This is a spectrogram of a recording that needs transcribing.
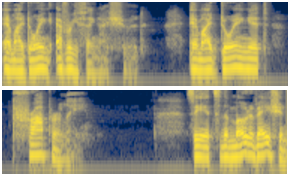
Am I doing everything I should? Am I doing it properly? See, it's the motivation.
